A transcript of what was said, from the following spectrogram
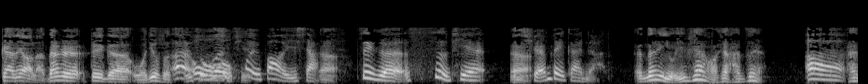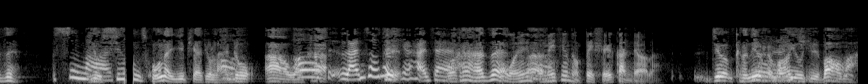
盖掉了。但是这个我就说提出问题。我汇报一下。啊。这个四篇全被干掉了。呃，但是有一篇好像还在。啊。还在。是吗？有幸存了一篇，就兰州啊，我看。兰州那篇还在。我看还在。我没听懂被谁干掉了。就肯定是网友举报嘛，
